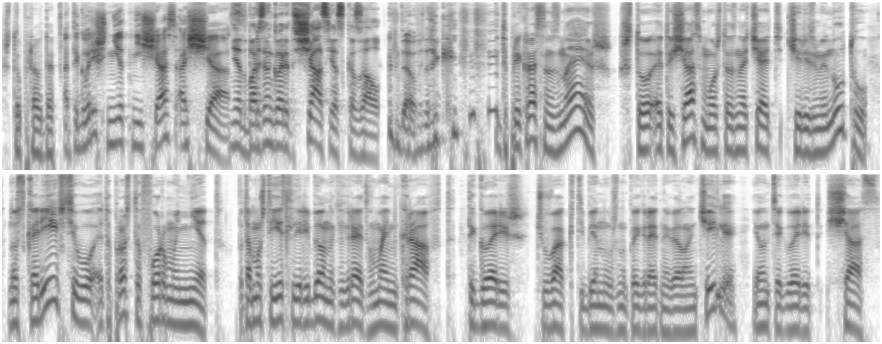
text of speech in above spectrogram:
что правда. А ты говоришь нет не сейчас, а сейчас. Нет, Борзен говорит «сейчас» я сказал. Да, вот так. И ты прекрасно знаешь, что это сейчас может означать через минуту, но, скорее всего, это просто форма «нет». Потому что если ребенок играет в Майнкрафт, ты говоришь, чувак, тебе нужно поиграть на виолончели, и он тебе говорит «сейчас»,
